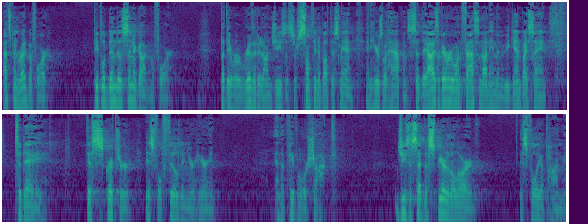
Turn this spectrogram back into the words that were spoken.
That's been read before. People have been to the synagogue before. But they were riveted on Jesus. There's something about this man. And here's what happens. It said, The eyes of everyone fastened on him, and he began by saying, Today, this scripture is fulfilled in your hearing. And the people were shocked. Jesus said, The Spirit of the Lord is fully upon me.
